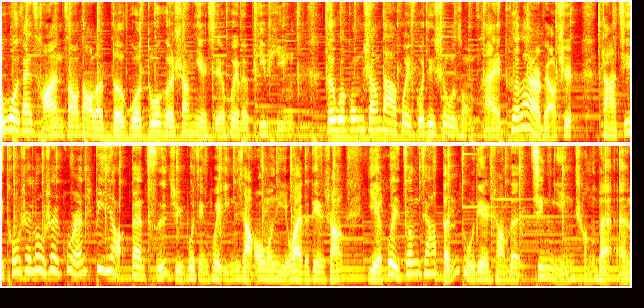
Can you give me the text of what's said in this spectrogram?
不过，该草案遭到了德国多个商业协会的批评。德国工商大会国际事务总裁特赖尔表示，打击偷税漏税固然必要，但此举不仅会影响欧盟以外的电商，也会增加本土电商的经营成本。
